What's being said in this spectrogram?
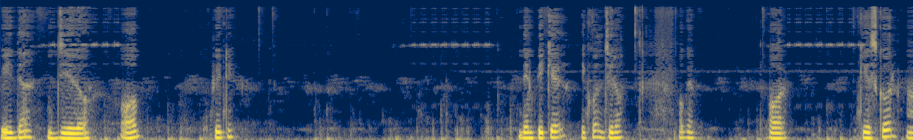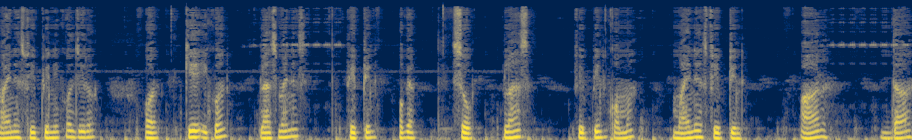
p the zero of p t then p k equal zero okay और k square minus fifteen equal zero और k equal plus minus fifteen okay so plus fifteen comma minus fifteen are the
